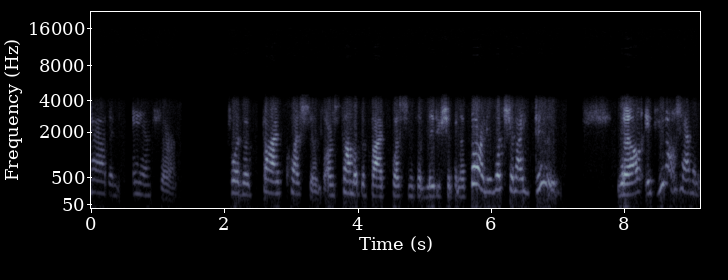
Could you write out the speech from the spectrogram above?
have an answer for the five questions or some of the five questions of leadership and authority, what should I do? Well, if you don't have an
